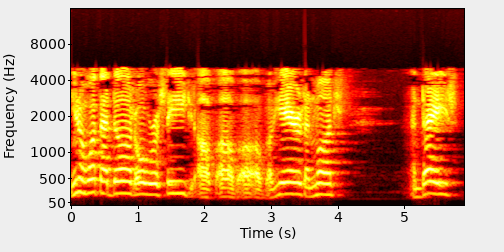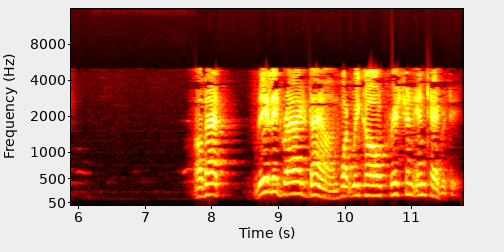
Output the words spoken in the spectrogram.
You know what that does over a siege of, of, of, of years and months and days? Uh, that really drags down what we call Christian integrity.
